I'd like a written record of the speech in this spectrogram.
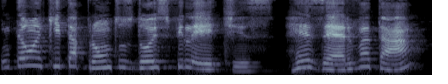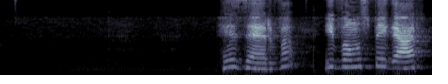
Então, aqui tá pronto os dois filetes. Reserva, tá? Reserva. E vamos pegar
